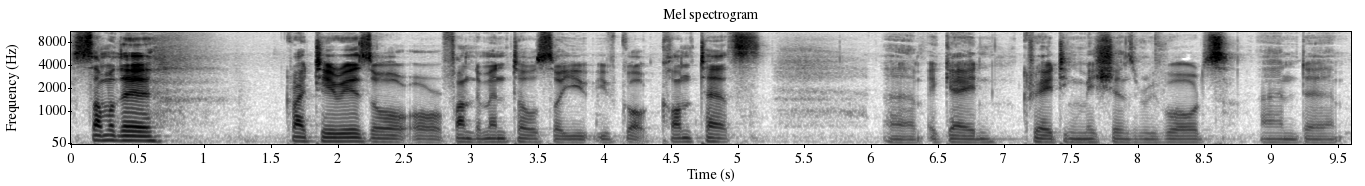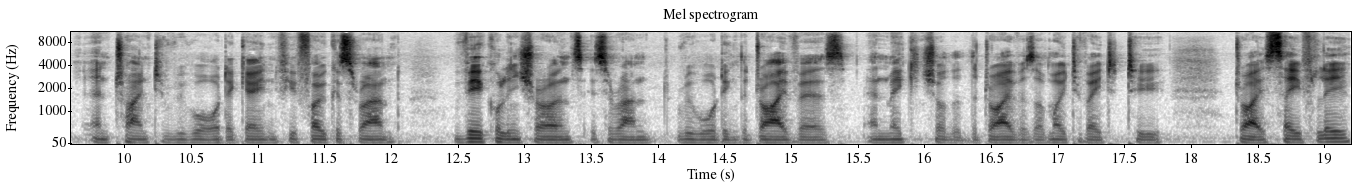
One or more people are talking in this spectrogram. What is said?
Some of the criterias or, or fundamentals, so you, you've got contests, um, again, creating missions and rewards, and, um, and trying to reward, again, if you focus around vehicle insurance, it's around rewarding the drivers and making sure that the drivers are motivated to drive safely.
